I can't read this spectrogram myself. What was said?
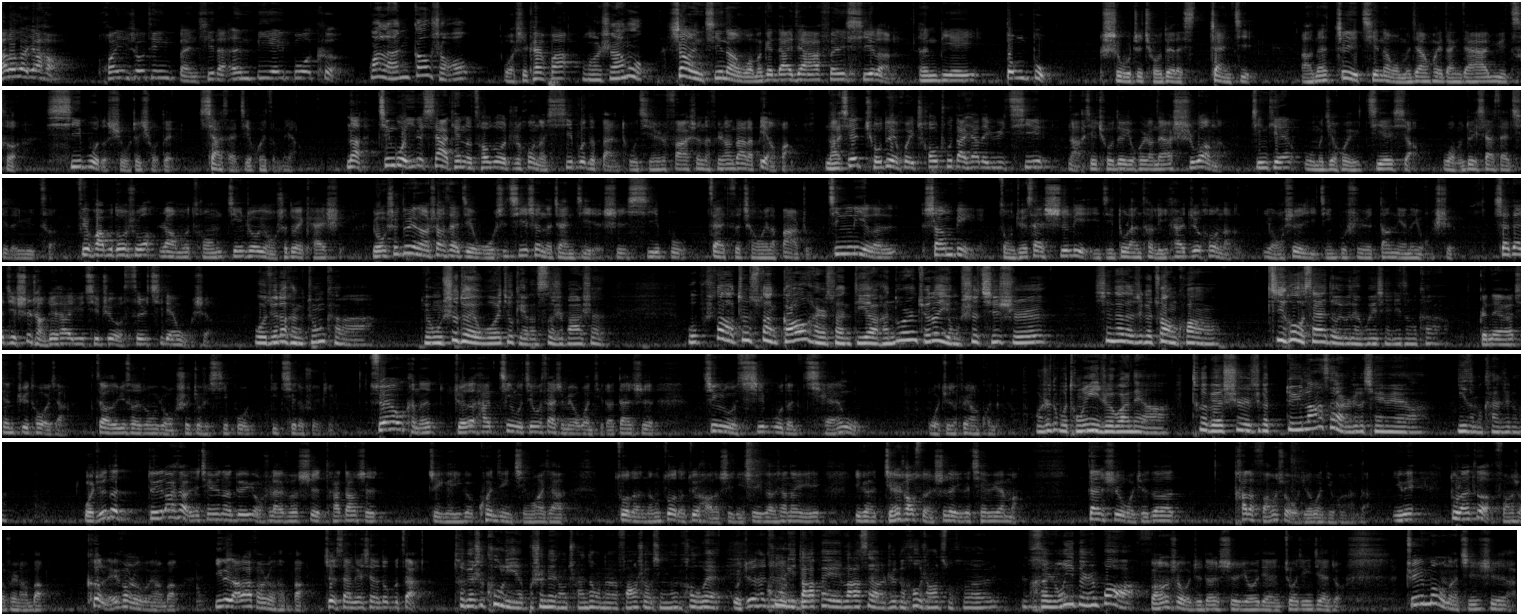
Hello，大家好，欢迎收听本期的 NBA 播客，观澜高手，我是开花。我是阿木。上一期呢，我们跟大家分析了 NBA 东部十五支球队的战绩啊，那这一期呢，我们将会带大家预测西部的十五支球队下赛季会怎么样。那经过一个夏天的操作之后呢，西部的版图其实发生了非常大的变化。哪些球队会超出大家的预期？哪些球队又会让大家失望呢？今天我们就会揭晓我们对下赛季的预测。废话不多说，让我们从金州勇士队开始。勇士队呢，上赛季五十七胜的战绩，使西部再次成为了霸主。经历了伤病、总决赛失利以及杜兰特离开之后呢，勇士已经不是当年的勇士。下赛季市场对他的预期只有四十七点五胜。我觉得很中肯啊，勇士队我就给了四十八胜，我不知道这算高还是算低啊。很多人觉得勇士其实现在的这个状况，季后赛都有点危险，你怎么看啊？跟大家先剧透一下，在我的预测中，勇士就是西部第七的水平。虽然我可能觉得他进入季后赛是没有问题的，但是进入西部的前五，我觉得非常困难。我是我同意你这个观点啊，特别是这个对于拉塞尔这个签约啊，你怎么看这个？我觉得对于拉塞尔这签约呢，对于勇士来说是他当时这个一个困境情况下做的能做的最好的事情，是一个相当于一个减少损失的一个签约嘛。但是我觉得他的防守，我觉得问题会很大，因为杜兰特防守非常棒，克雷防守非常棒，伊戈达拉防守很棒，这三个人现在都不在了。特别是库里也不是那种传统的防守型的后卫，我觉得他库里搭配拉塞尔这个后场组合很容易被人爆啊。防守我觉得是有点捉襟见肘。追梦呢，其实是。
